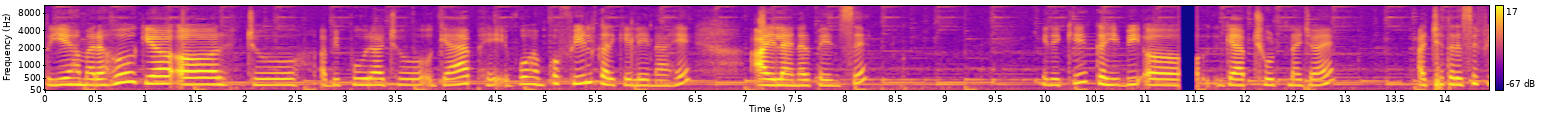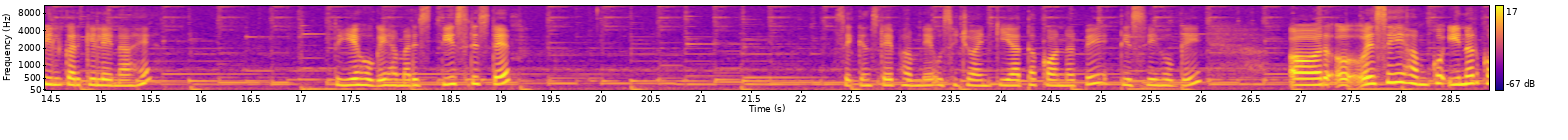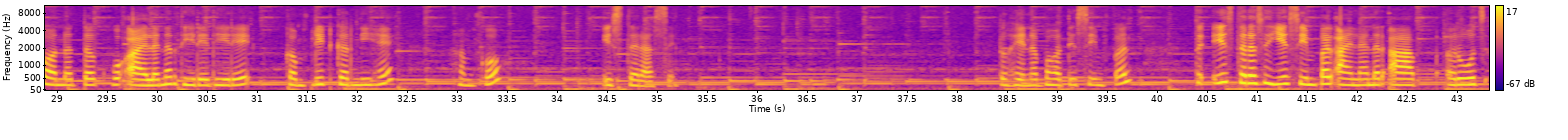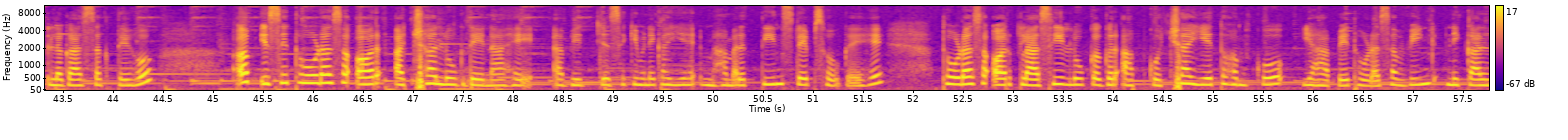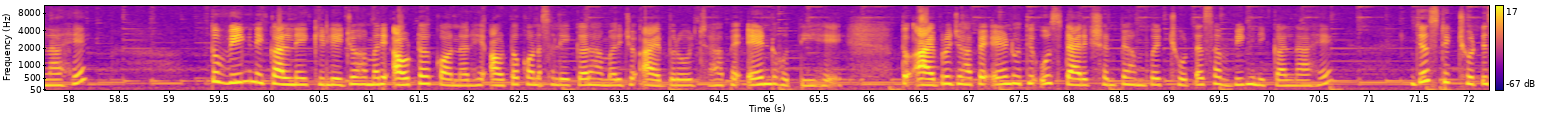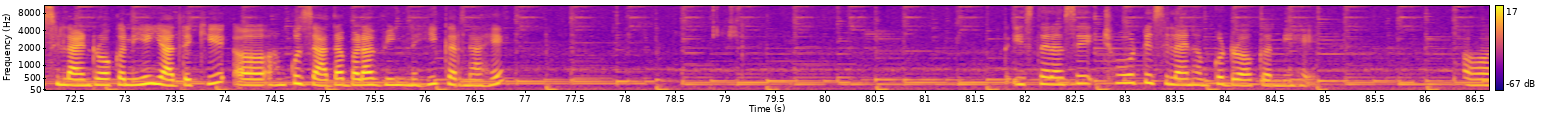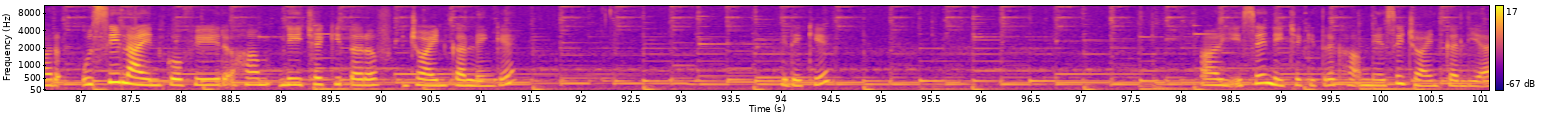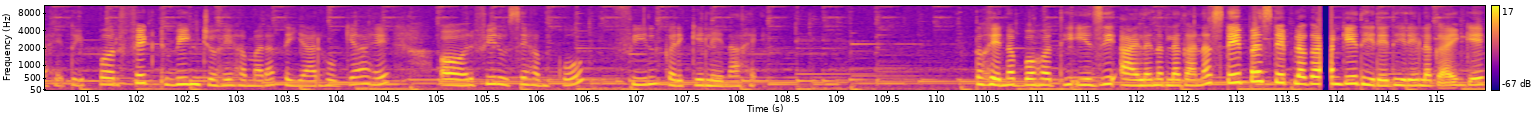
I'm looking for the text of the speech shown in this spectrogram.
तो ये हमारा हो गया और जो अभी पूरा जो गैप है, वो हमको फिल करके लेना है आईलाइनर पेन से। ये देखिए, कहीं भी गैप छूट ना जाए। अच्छे तरह से फिल करके लेना है। तो ये हो गई हमारे तीसरी स्टेप सेकेंड स्टेप हमने उसे ज्वाइन किया था कॉर्नर पे, तीसरी हो गई। और वैसे ही हमको इनर कॉर्नर तक वो आईलाइनर धीरे धीरे कंप्लीट करनी है हमको इस तरह से। तो है ना बहुत ही सिंपल तो इस तरह से ये सिंपल आईलाइनर आप रोज़ लगा सकते हो। अब इसे थोड़ा सा और अच्छा लुक देना है। अभी जैसे कि मैंने कहा ये हमारे तीन स्टेप्स हो गए हैं। थोड़ा सा और क्लासी लुक अगर आपको चाहिए तो हमको यहाँ पे थोड़ा सा विंग निकालना है। तो विंग निकालने के लिए जो हमारी आउटर कॉर्नर है आउटर कॉर्नर से लेकर हमारी जो आईब्रो जहाँ पे एंड होती है तो आईब्रो जहाँ पे एंड होती है, उस डायरेक्शन पे हमको एक छोटा सा विंग निकालना है। जस्ट एक छोटी सी लाइन ड्रॉ करनी है, याद रखिए हमको ज़्यादा बड़ा विंग नहीं करना है। तो इस तरह से छोटी सी लाइन हमको ड्रॉ करनी है। और उसी लाइन को फिर हम नीचे की तरफ़ ज्वाइन कर लेंगे। ये देखिए। और इसे नीचे की तरफ़ हमने इसे ज्वाइन कर लिया है। तो ये परफेक्ट विंग जो है हमारा तैयार हो गया है और फिर उसे हमको फील करके लेना है। तो है ना, बहुत ही इजी आईलाइनर लगाना। स्टेप बाय स्टेप लगाएँगे धीरे धीरे लगाएँगे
